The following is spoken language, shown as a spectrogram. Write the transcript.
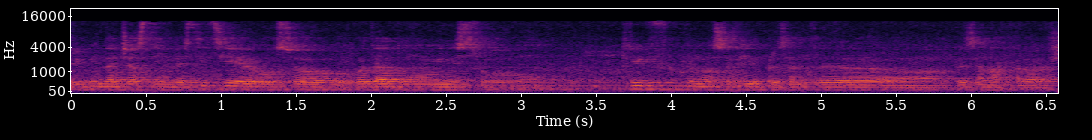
privind această investiție o să o dea domnul ministru Trif când o să fie prezent, uh, prezent la Călăraș.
